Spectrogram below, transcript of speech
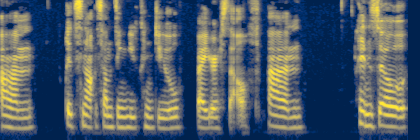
Um, it's not something you can do by yourself. Um, and so,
